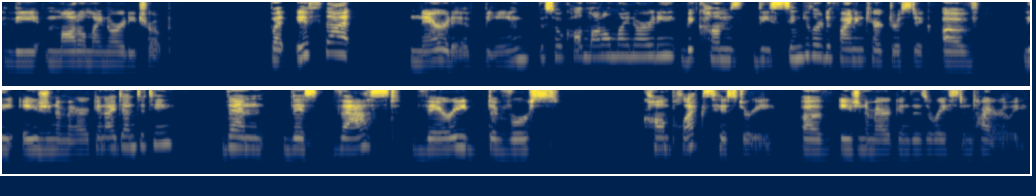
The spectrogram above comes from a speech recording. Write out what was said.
the model minority trope. But if that narrative, being the so called model minority, becomes the singular defining characteristic of the Asian American identity, then this vast, very diverse, complex history of Asian Americans is erased entirely.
